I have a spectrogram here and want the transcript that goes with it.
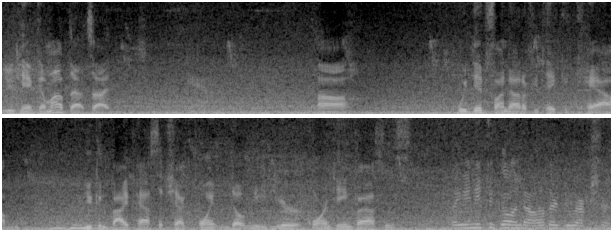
You can't come out that side. Yeah. Uh, we did find out if you take a cab, you can bypass the checkpoint and don't need your quarantine passes. But you need to go in the other direction.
